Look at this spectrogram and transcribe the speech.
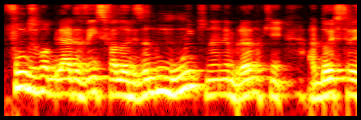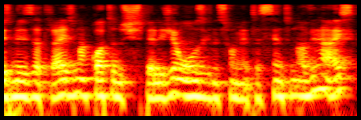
fundos imobiliários vem se valorizando muito, né, lembrando que há dois, três meses atrás, uma cota do XPLG11, que nesse momento é 109 reais,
